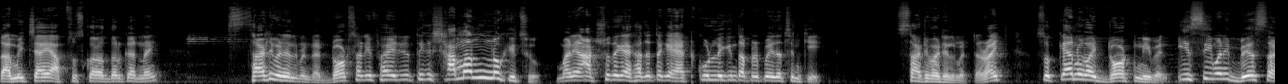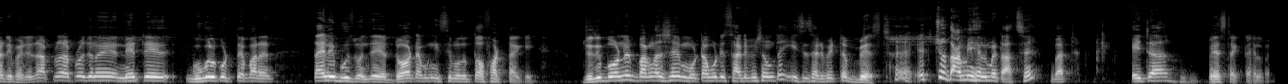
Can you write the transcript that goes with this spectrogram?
তো আমি চাই আফসোস করার দরকার নাই। সার্টিফাইড হেলমেট না ডট সার্টিফাইডের থেকে সামান্য কিছু মানে আটশো থেকে এক হাজার টাকা অ্যাড করলে কিন্তু আপনি পেয়ে যাচ্ছেন কি? সার্টিফাইড হেলমেটটা রাইট সো কেন ভাই ডট নেবেন? ইসি মানে বেস্ট সার্টিফাইড এটা আপনারা প্রয়োজনে নেটে গুগল করতে পারেন। তাইলে বুঝবেন যে ডট এবং ইসির মধ্যে তফাৎটা কি। যদি বলেন বাংলাদেশে মোটামুটি সার্টিফিকেশন মধ্যে ইসি সার্টিফিকেটটা বেস্ট হ্যাঁ এর দামি হেলমেট আছে বাট এইটা বেস্ট একটা হেলমেট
